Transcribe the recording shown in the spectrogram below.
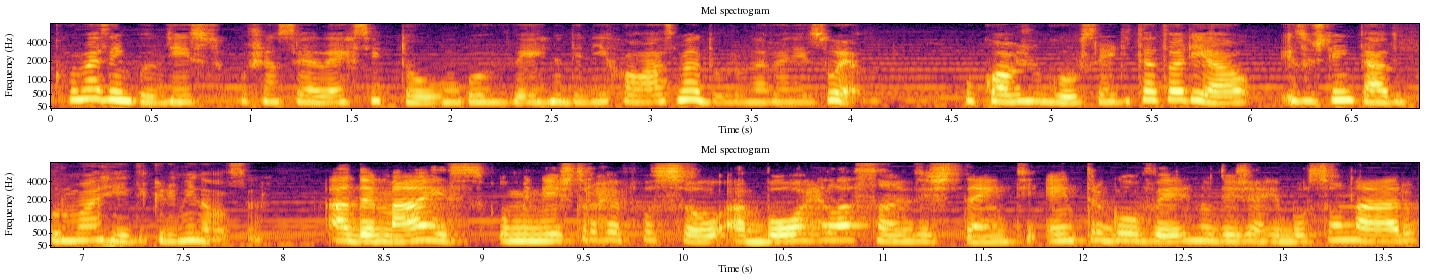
Como exemplo disso, o chanceler citou o governo de Nicolás Maduro na Venezuela, o qual julgou ser ditatorial e sustentado por uma rede criminosa. Ademais, o ministro reforçou a boa relação existente entre o governo de Jair Bolsonaro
